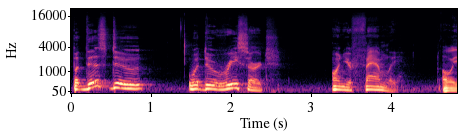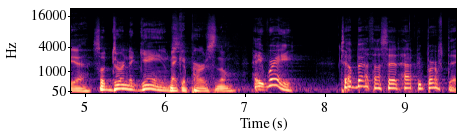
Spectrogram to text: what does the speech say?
But this dude would do research on your family. oh yeah. So during the games, Make it personal. Hey Ray, tell Beth I said happy birthday.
